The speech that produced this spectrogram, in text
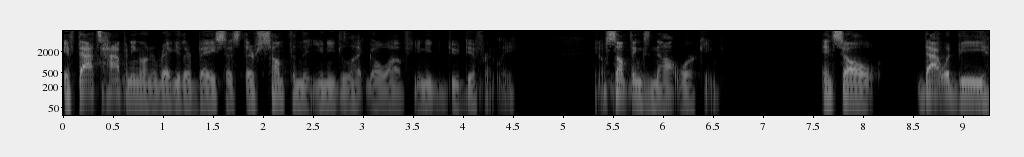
if that's happening on a regular basis, there's something that you need to let go of. You need to do differently. You know, something's not working, and so that would be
